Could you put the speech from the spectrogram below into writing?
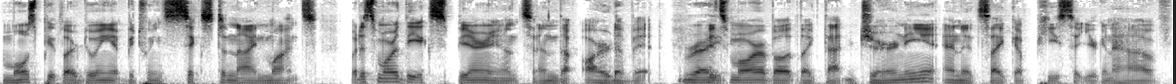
most people are doing it between six to nine months, but it's more the experience and the art of it. Right. It's more about like that journey, and it's like a piece that you're gonna have.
